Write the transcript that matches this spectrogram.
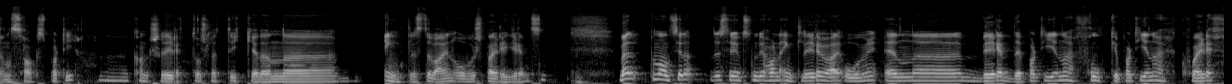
ensaksparti kanskje rett og slett ikke den enkleste veien over sperregrensen. Men på den annen side, det ser ut som de har en enklere vei over enn eh, breddepartiene, folkepartiene, KrF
